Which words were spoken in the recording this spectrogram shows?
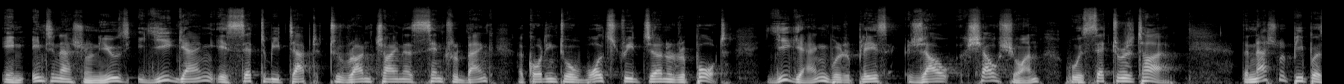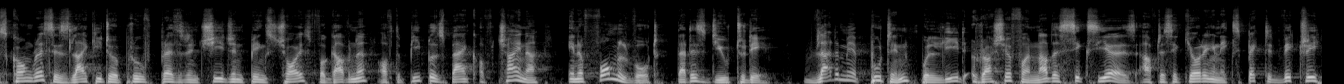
In international news, Yi Gang is set to be tapped to run China's central bank, according to a Wall Street Journal report. Yi Gang will replace Zhou Xiaochuan, who is set to retire. The National People's Congress is likely to approve President Xi Jinping's choice for governor of the People's Bank of China in a formal vote that is due today. Vladimir Putin will lead Russia for another six years after securing an expected victory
